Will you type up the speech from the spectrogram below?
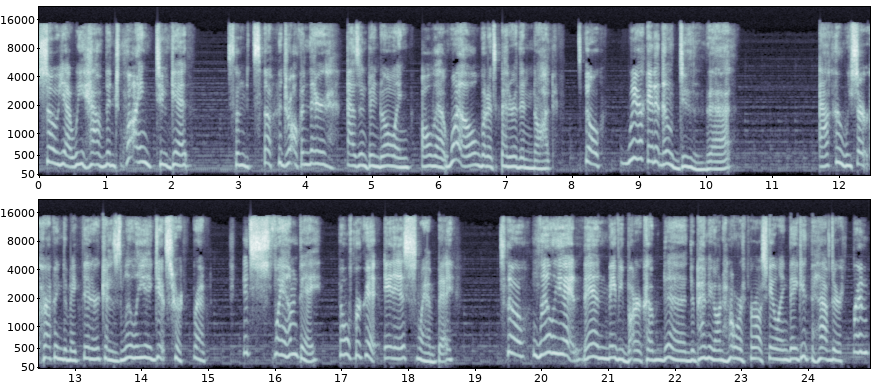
So yeah, we have been trying to get some stuff to drop in there. Hasn't been going all that well, but it's better than not. So we're gonna go do that. After we start prepping to make dinner, because Lilia gets her prep. It's swam day. Don't forget, it is swam day. So Lilia and maybe Buttercup, uh, depending on how we're feeling, they get to have their swim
